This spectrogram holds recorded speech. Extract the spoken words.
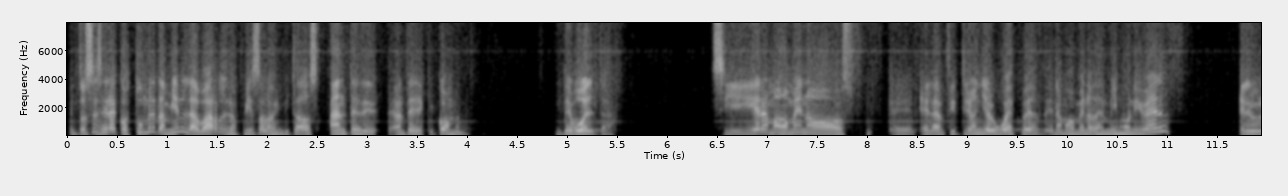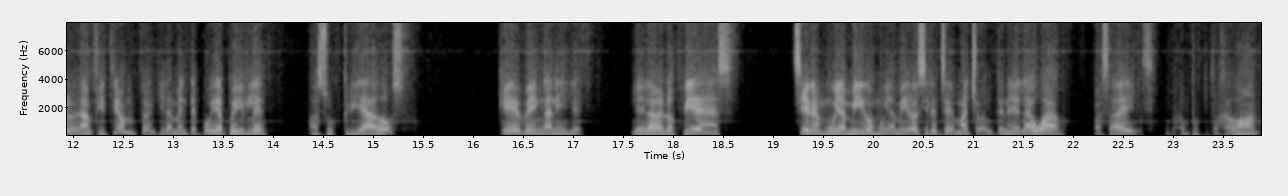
Entonces era costumbre también lavarle los pies a los invitados antes de, antes de que coman. de vuelta. Si era más o menos eh, el anfitrión y el huésped eran más o menos del mismo nivel, el anfitrión tranquilamente podía pedirle a sus criados que vengan y le, le laven los pies. Si eran muy amigos, muy amigos, decirle, che, macho, ahí tenés el agua, pasa ahí, un poquito de jabón.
